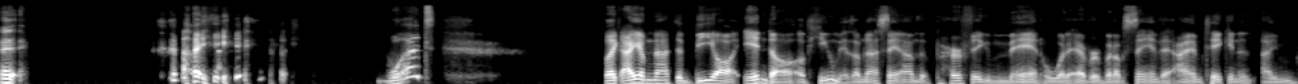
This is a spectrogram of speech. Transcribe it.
it, what? Like I am not the be all end all of humans. I'm not saying I'm the perfect man or whatever, but I'm saying that I am taking I'm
